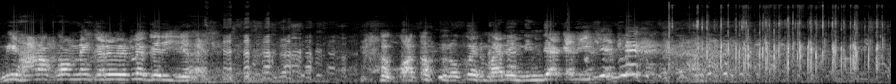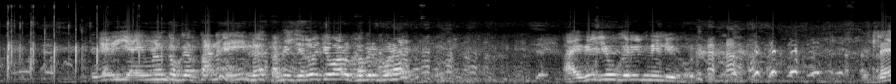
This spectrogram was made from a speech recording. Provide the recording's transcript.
મી હારો કોમ નહીં કર્યો એટલે ગરી ગયા છે. કો તો લોકોએ મારી નિંદા કરી છે એટલે. ગરી ગયા એમને તો કરતા નહીં. ને, તમે જરો જોવાનું ખબર પડે. હાઈવે જેવું કરીને લીધું. એટલે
